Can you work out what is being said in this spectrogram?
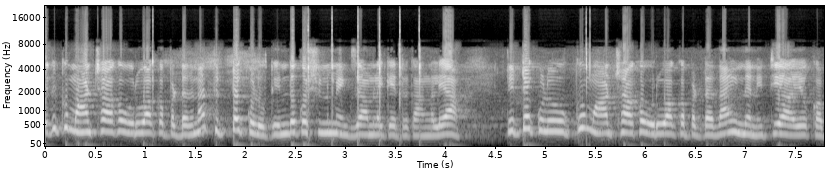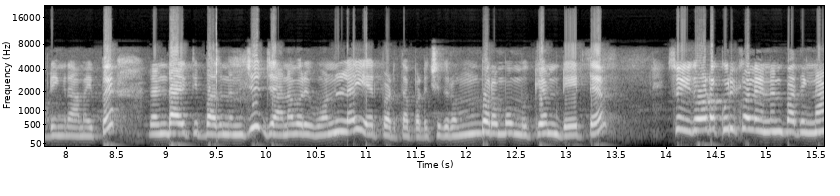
எதுக்கு மாற்றாக உருவாக்கப்பட்டதுன்னா திட்டக்குழுக்கு இந்த கொஸ்டினும் எக்ஸாமில் கேட்டிருக்காங்க இல்லையா? திட்டக்குழுவுக்கு மாற்றாக உருவாக்கப்பட்டதான் இந்த நித்தி ஆயோக் அப்படிங்கிற அமைப்பு. ரெண்டாயிரத்தி பதினஞ்சு ஜனவரி ஒன்றில் ஏற்படுத்தப்பட்டுச்சு. இது ரொம்ப ரொம்ப முக்கியம் டேட்டு ஸோ இதோட குறிக்கோள் என்னன்னு பார்த்தீங்கன்னா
